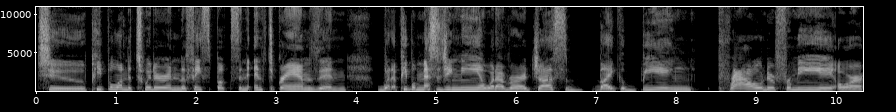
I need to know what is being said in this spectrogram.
to people on the Twitter and the Facebooks and the Instagrams and what people messaging me or whatever, just like being proud for me or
